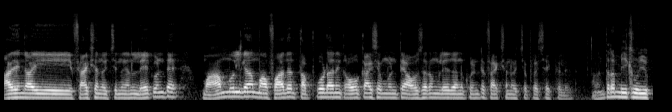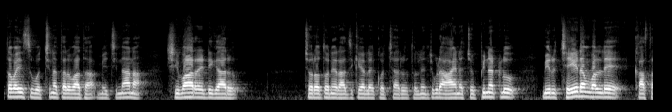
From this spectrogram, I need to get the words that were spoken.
అది ఇంకా ఈ ఫ్యాక్షన్ వచ్చింది కానీ లేకుంటే మామూలుగా మా ఫాదర్ తప్పుకోవడానికి అవకాశం ఉంటే అవసరం లేదనుకుంటే ఫ్యాక్షన్ వచ్చే ప్రసక్తి లేదు. అనంతరం మీకు యుక్త వయసు వచ్చిన తర్వాత మీ చిన్నాన్న శివారెడ్డి గారు చొరవతోనే రాజకీయాల్లోకి వచ్చారు. తొలి నుంచి కూడా ఆయన చెప్పినట్లు మీరు చేయడం వల్లే కాస్త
